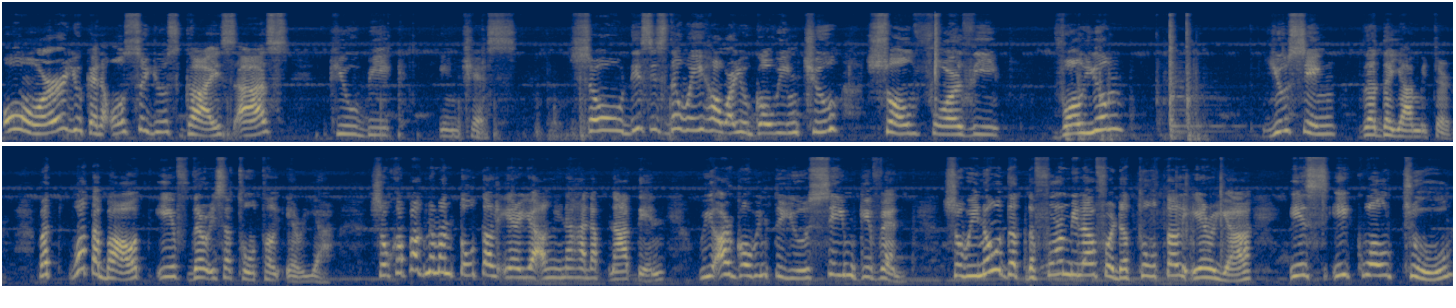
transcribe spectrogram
Or you can also use guys as cubic inches. So this is the way how are you going to solve for the volume using the diameter. But what about if there is a total area? So kapag naman total area ang hinahanap natin, we are going to use same given. So we know that the formula for the total area is equal to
